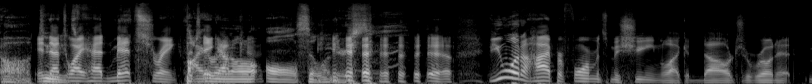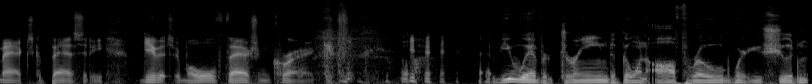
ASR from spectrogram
Oh, and dude, that's why it had meth strength to firing out. all, all cylinders. Yeah. If you want a high performance machine like a Dodge to run at max capacity, give it some old fashioned crank. Have you ever dreamed of going off road where you shouldn't?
